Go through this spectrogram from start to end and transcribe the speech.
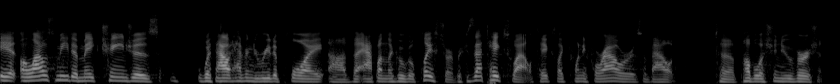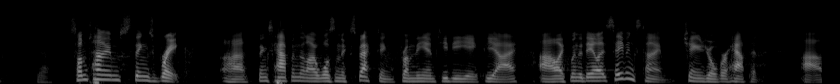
it allows me to make changes without having to redeploy uh, the app on the Google Play Store because that takes a while. It takes like 24 hours about to publish a new version. Yeah. Sometimes things break. Uh, things happen that I wasn't expecting from the MTD API, uh, like when the daylight savings time changeover happened. Uh,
